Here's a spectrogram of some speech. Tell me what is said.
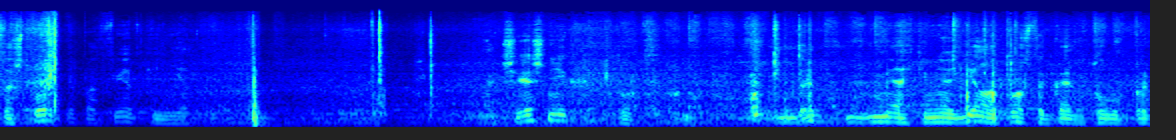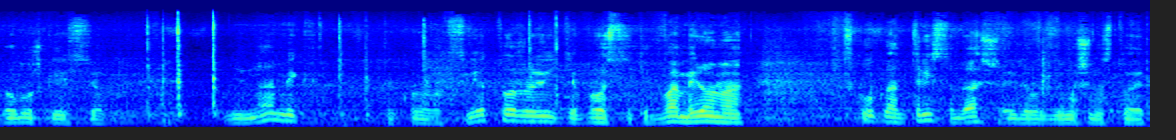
Со шторки подсветки нет. Очешник. Тут да, мягким не сделано. Просто какая-то проколдушка и все. Динамик. Такой вот цвет тоже, видите, простенький. 2 миллиона. Сколько? 300, да? Или где машина стоит?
